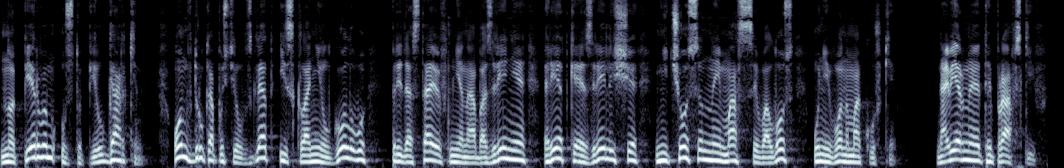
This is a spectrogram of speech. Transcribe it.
но первым уступил Гаркин. Он вдруг опустил взгляд и склонил голову, предоставив мне на обозрение редкое зрелище нечесанной массы волос у него на макушке. «Наверное, ты прав, Скиф».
